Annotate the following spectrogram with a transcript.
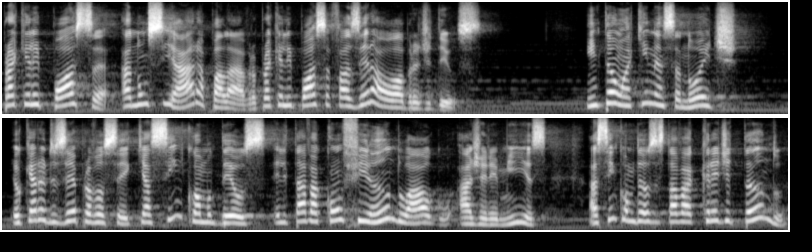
para que ele possa anunciar a palavra, para que ele possa fazer a obra de Deus. Então, aqui nessa noite, eu quero dizer para você que assim como Deus ele estava confiando algo a Jeremias, assim como Deus estava acreditando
